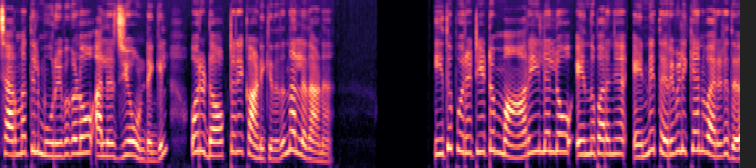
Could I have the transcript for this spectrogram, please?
ചർമ്മത്തിൽ മുറിവുകളോ അലർജിയോ ഉണ്ടെങ്കിൽ ഒരു ഡോക്ടറെ കാണിക്കുന്നത് നല്ലതാണ്. ഇത് പുരട്ടിയിട്ടും മാറിയില്ലല്ലോ എന്ന് പറഞ്ഞ് എന്നെ തെറിവിളിക്കാൻ വരരുത്.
